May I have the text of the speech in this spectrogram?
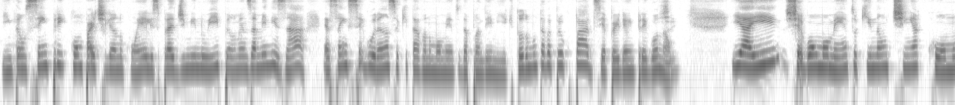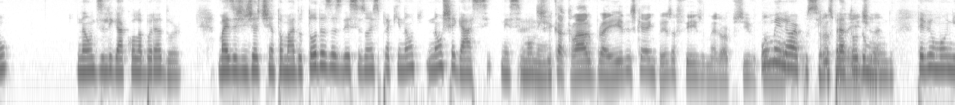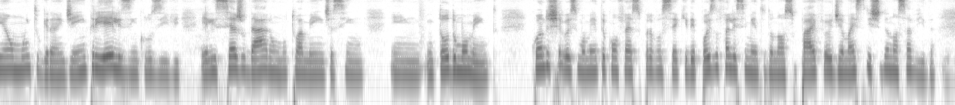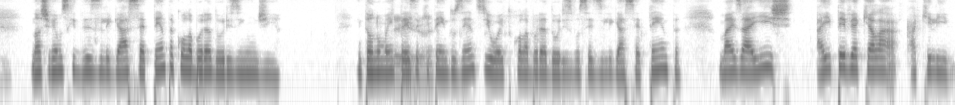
Então, sempre compartilhando com eles para diminuir, pelo menos amenizar essa insegurança que estava no momento da pandemia, que todo mundo estava preocupado se ia perder o emprego ou não. Sim. E aí chegou um momento que não tinha como não desligar colaborador mas a gente já tinha tomado todas as decisões para que não, não chegasse nesse é, momento. Fica claro para eles que a empresa fez o melhor possível. O melhor possível para todo né? mundo. Teve uma união muito grande entre eles, inclusive. Eles se ajudaram mutuamente, assim, em, em todo momento. Quando chegou esse momento, eu confesso para você que depois do falecimento do nosso pai, foi o dia mais triste da nossa vida. Uhum. Nós tivemos que desligar 70 colaboradores em um dia. Então, numa empresa Terrível, que né? tem 208 colaboradores, você desligar 70, mas aí, aí teve aquela, aquele,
